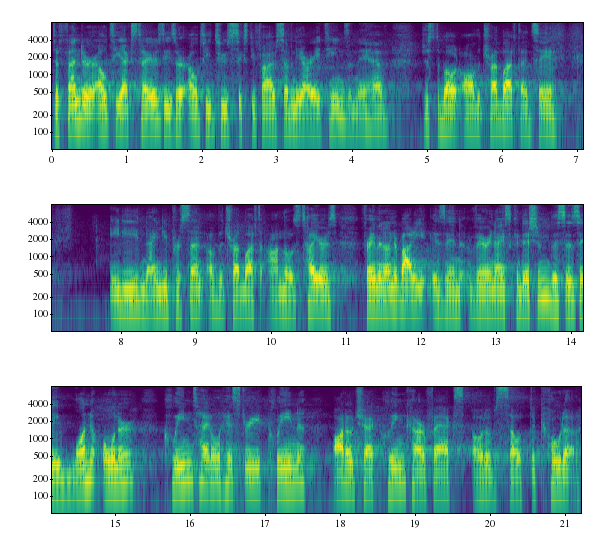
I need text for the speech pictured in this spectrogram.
Defender LTX tires. These are LT265 70R18s and they have just about all the tread left. I'd say 80, 90% of the tread left on those tires. Frame and underbody is in very nice condition. This is a one owner, clean title history, clean auto check, clean Carfax out of South Dakota.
